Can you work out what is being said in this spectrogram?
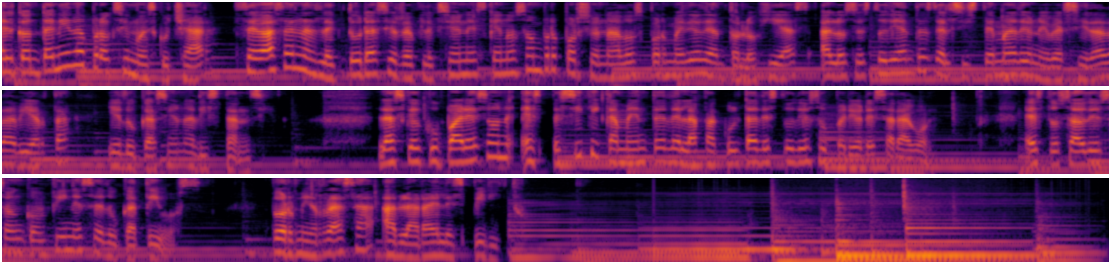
El contenido próximo a escuchar se basa en las lecturas y reflexiones que nos son proporcionados por medio de antologías a los estudiantes del sistema de universidad abierta y educación a distancia. Las que ocuparé son específicamente de la Facultad de Estudios Superiores Aragón. Estos audios son con fines educativos. Por mi raza hablará el espíritu.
